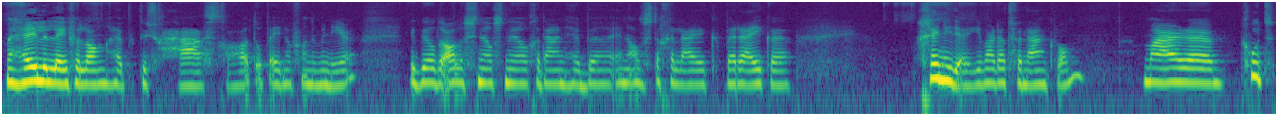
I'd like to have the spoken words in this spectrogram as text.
mijn hele leven lang heb ik dus haast gehad op een of andere manier. Ik wilde alles snel, snel gedaan hebben en alles tegelijk bereiken. Geen idee waar dat vandaan kwam. Maar uh, goed,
